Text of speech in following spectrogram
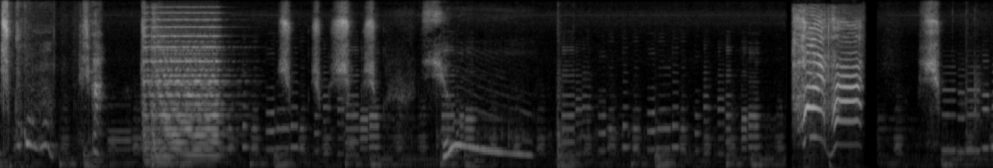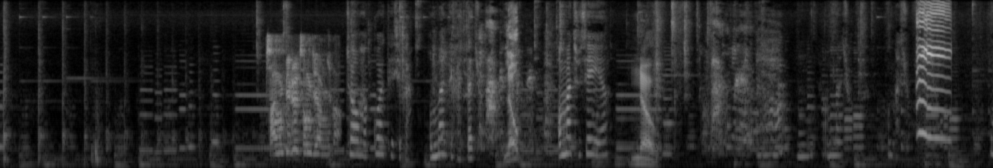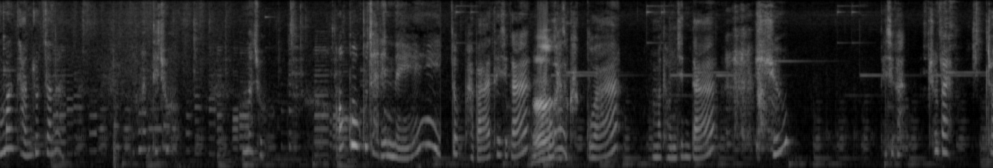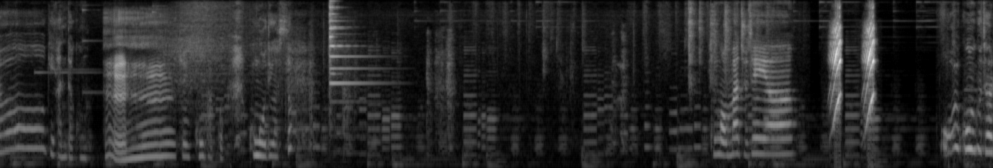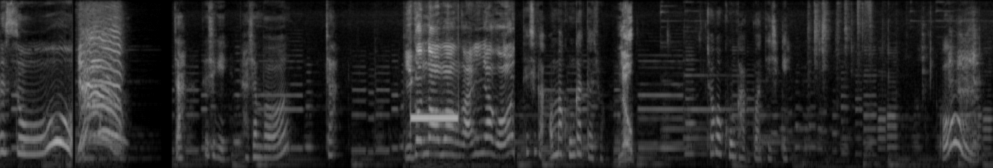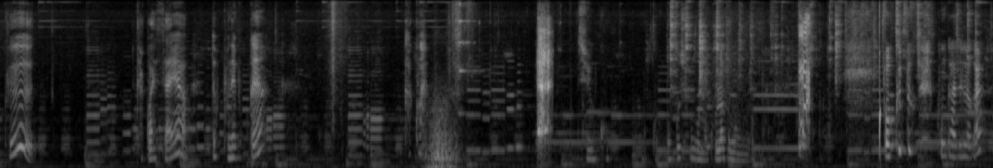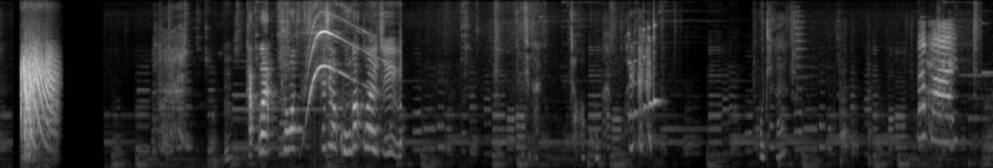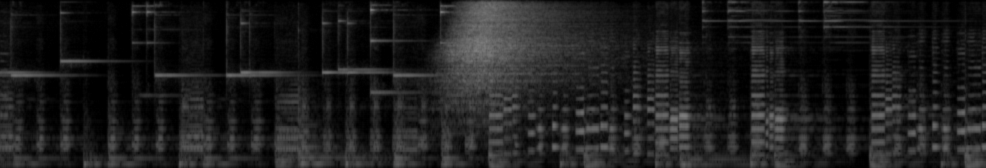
축구공 태식아 슉슉슉슉 슈 슉. 장비를 정지합니다. 저 갖고 와 태식아 엄마한테 갖다 줘 Nope. 엄마 주세요 No. 줘. 엄마 줘. 안 줬잖아. 엄마한테 줘. 엄마 줘. 어구, 어구, 잘했네. 또 봐봐, 태식아. 어? 가서 갖고 와. 엄마 던진다. 슈. 태식아, 출발. 저기 간다, 공. 저기 공 갖고 와. 공 어디 갔어? 공 엄마 주세요. 어이구 어이구 잘했어. 자 태식이 다시 한번. 자 이건 너무한 거 아니냐고. 태식아 엄마 공 갖다 줘. Nope. 저거 공 갖고 와 태식이. 오 good. 갖고 왔어요. 또 보내볼까요? 갖고 와. 지금 고, 먹고, 먹고 싶은 것만 골라서 먹는 것 봐. 먹고 또 공 가지러 가? 응? 갖고 와. 저거 태식아 공 갖고 와야지. 왜- 태식아 저거 공 갖고 와. 어디 가?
